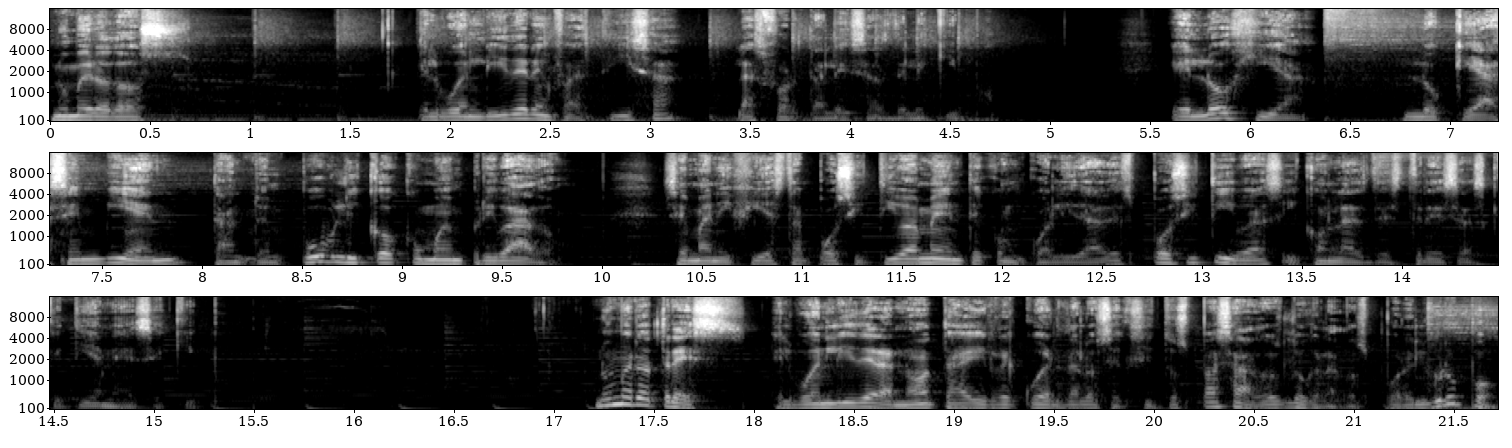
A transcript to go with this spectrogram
Número 2. El buen líder enfatiza las fortalezas del equipo. Elogia lo que hacen bien tanto en público como en privado. Se manifiesta positivamente con cualidades positivas y con las destrezas que tiene ese equipo. Número 3. El buen líder anota y recuerda los éxitos pasados logrados por el grupo.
